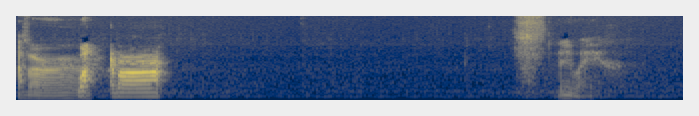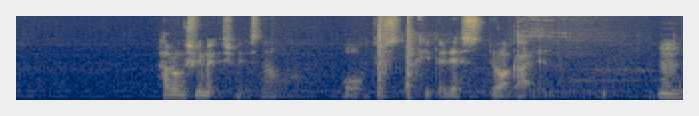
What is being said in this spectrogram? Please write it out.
Whatever. Whatever. Anyway, How long should we make the Schmitz now? Or just keep it this, do our guy then. Mm.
